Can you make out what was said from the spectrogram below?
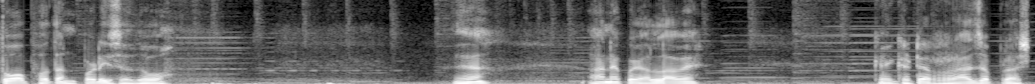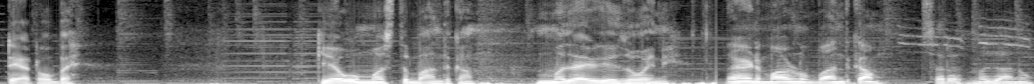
તો ફતન પડી છે, જુઓ. હે? આને કોઈ હલાવે? કંઈ ઘટે રાજપરા સ્ટેટ ભાઈ. કેવું મસ્ત બાંધકામ. મજા આવી ગઈ જોવાની. ત્રણ માળનું બાંધકામ, સરસ મજાનું.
